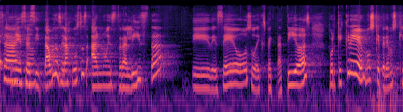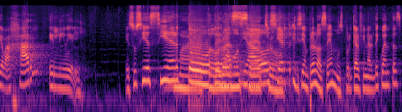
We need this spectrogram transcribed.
Exacto. necesitamos hacer ajustes a nuestra lista de deseos o de expectativas, porque creemos que tenemos que bajar el nivel. Eso sí es cierto, todo lo hemos demasiado hecho. cierto. Y siempre lo hacemos, porque al final de cuentas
